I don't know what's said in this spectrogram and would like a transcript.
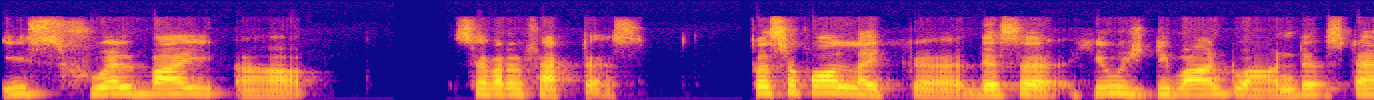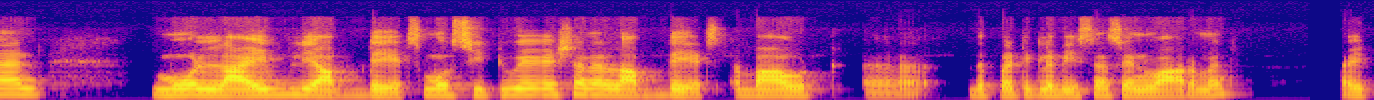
is fueled by uh, several factors. First of all, like uh, there's a huge demand to understand more lively updates, more situational updates about uh, the particular business environment, right?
